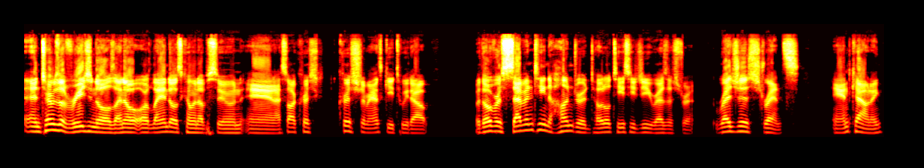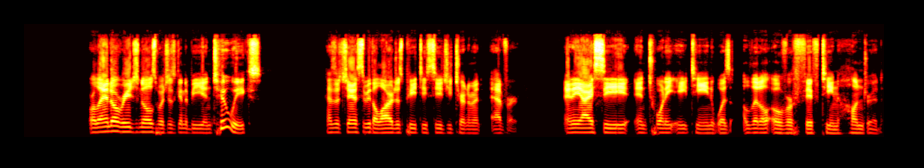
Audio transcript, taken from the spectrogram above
in terms of regionals, I know Orlando's coming up soon, and I saw Chris Chris Schemanske tweet out with over 1,700 total TCG registrant registrants and counting. Orlando Regionals, which is going to be in two weeks, has a chance to be the largest PTCG tournament ever. NAIC in 2018 was a little over 1,500.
